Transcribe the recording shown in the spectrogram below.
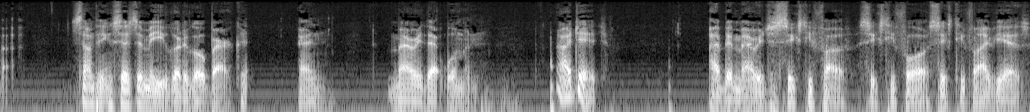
uh, something says to me, You've got to go back and marry that woman. I did. I've been married to 65, 64, 65 years.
